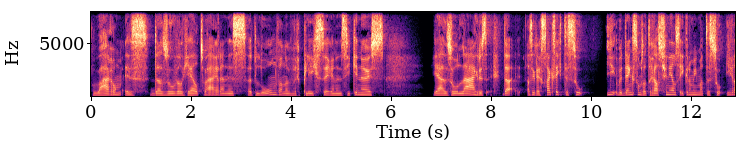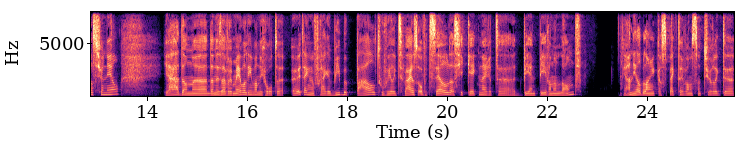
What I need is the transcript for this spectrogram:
Waarom is dat zoveel geld waard en is het loon van een verpleegster in een ziekenhuis ja, zo laag? Dus dat, als ik daar straks zeg, het is zo we denken soms dat het rationeel is, economie, maar het is zo irrationeel. Ja, dan, uh, dan is dat voor mij wel een van de grote uitdagingen. Vragen wie bepaalt hoeveel iets waard is. Of hetzelfde als je kijkt naar het, uh, het BNP van een land. Ja, een heel belangrijk aspect daarvan is natuurlijk de,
